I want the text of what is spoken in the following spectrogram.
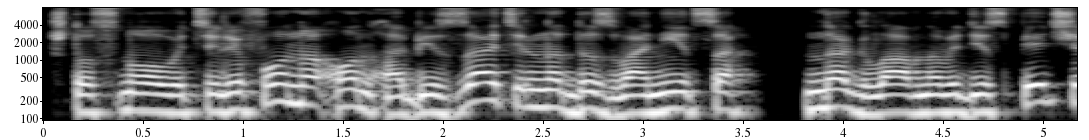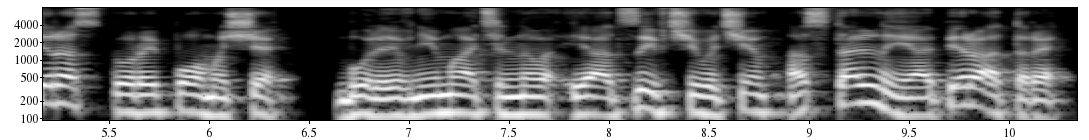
что с нового телефона он обязательно дозвонится до главного диспетчера скорой помощи, более внимательного и отзывчивого, чем остальные операторы.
